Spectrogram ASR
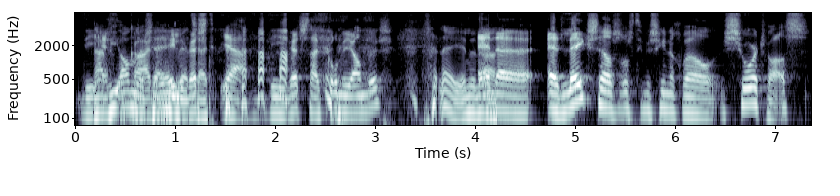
die nou, wie anders de hele wedstrijd. ja, die wedstrijd kon niet anders. Nee, inderdaad. En uh, het leek zelfs alsof hij misschien nog wel short was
